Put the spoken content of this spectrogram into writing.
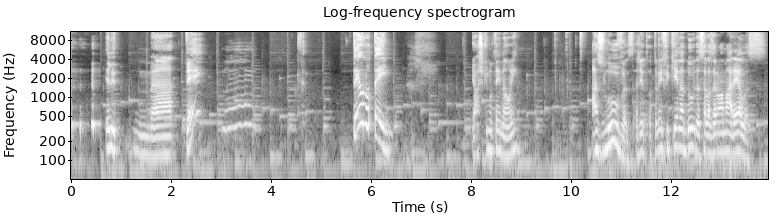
Ele... Na... Tem? Hum. Tem ou não tem? Eu acho que não tem não, hein? As luvas, a gente, eu também fiquei na dúvida se elas eram amarelas.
